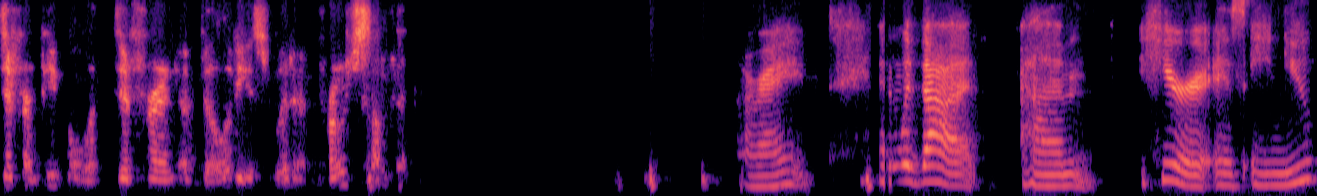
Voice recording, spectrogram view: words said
different people with different abilities would approach something. All right. And with that, um, here is a new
